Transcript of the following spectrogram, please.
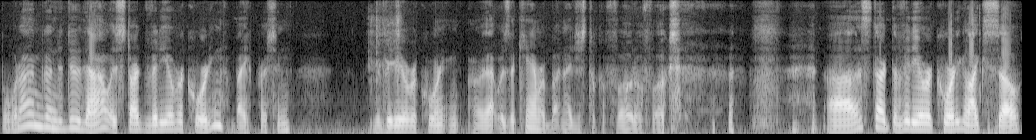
But what I'm going to do now is start video recording by pressing the video recording. Oh, that was the camera button. I just took a photo, folks. uh, let's start the video recording like so.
